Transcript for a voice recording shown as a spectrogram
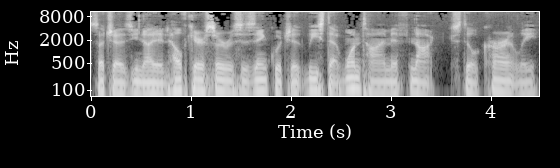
such as United Healthcare Services Inc., which at least at one time, if not still currently,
